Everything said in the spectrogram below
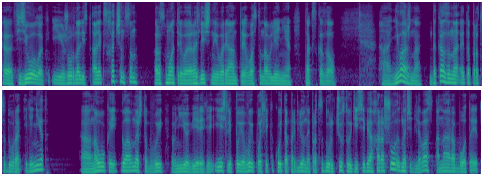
э, физиолог и журналист Алекс Хатчинсон, рассматривая различные варианты восстановления, так сказал. «А, неважно, доказана эта процедура или нет, наукой. Главное, чтобы вы в нее верили. Если вы после какой-то определенной процедуры чувствуете себя хорошо, значит для вас она работает.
